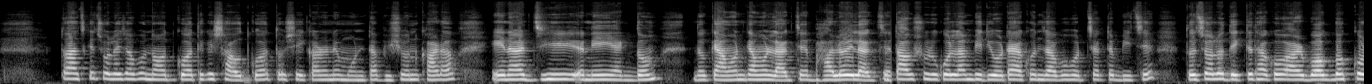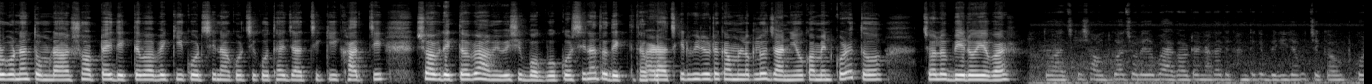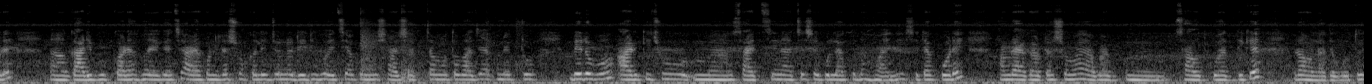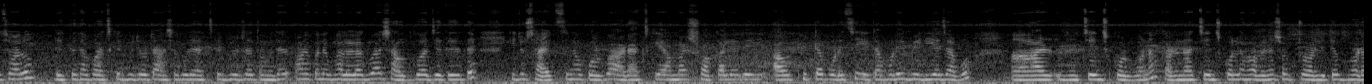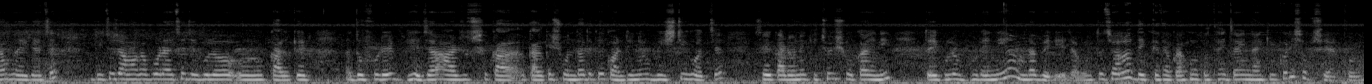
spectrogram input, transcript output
তো আজকে চলে যাব নর্থ গোয়া থেকে সাউথ গোয়া। তো সেই কারণে মনটা ভীষণ খারাপ এনার্জি নেই একদম। তো কেমন কেমন লাগছে? ভালোই লাগছে। তাও শুরু করলাম ভিডিওটা, এখন যাব হচ্ছে একটা বিচে তো চলো দেখতে থাকো, আর বক বক করব না, তোমরা সবটাই দেখতে পাবে, কি করছি, না করছি, কোথায় যাচ্ছি, কি খাচ্ছি, সব দেখতে পাবে। আমি বেশি বক বক করছি না, তো দেখতে থাকো। আর আজকের ভিডিওটা কেমন লাগল জানিও কমেন্ট করে। তো চলো বেরোই এবার। তো আজকে সাউথ গোয়া চলে যাব, এগারোটা নাগাদ এখান থেকে বেরিয়ে যাব চেক আউট করে। গাড়ি বুক করা হয়ে গেছে। আর এখন এটা সকালের জন্য রেডি হয়েছে। এখন ওই সাড়ে সাতটা মতো বাজে। এখন একটু বেরোবো। আর কিছু সাইট সিন আছে সেগুলো এখনও হয়নি। সেটা করে আমরা এগারোটার সময় আবার সাউথ গোয়ার দিকে রওনা দেবো। তো চলো, দেখতে থাকো আজকের ভিডিওটা। আশা করি আজকের ভিডিওটা তোমাদের অনেক অনেক ভালো লাগবে। আর সাউথ গোয়া যেতে যেতে কিছু সাইট সিনও করব। আর আজকে আমার সকালের এই আউটফিটটা পরেছি। এটা পরেই বেরিয়ে যাব। আর চেঞ্জ করব না। কারণ আর চেঞ্জ করলে হবে না। সব ট্রলিতে ভরা হয়ে গেছে। কিছু জামা কাপড় আছে যেগুলো কালকের দুপুরের ভেজা আর কালকে সন্ধ্যা থেকে কন্টিনিউ বৃষ্টি হচ্ছে, সেই কারণে কিছুই শুকায়নি। তো এগুলো ভরে নিয়ে আমরা বেরিয়ে যাব। তো চলো দেখতে থাকো, এখন কোথায় যাই না কি করি সব শেয়ার করব।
